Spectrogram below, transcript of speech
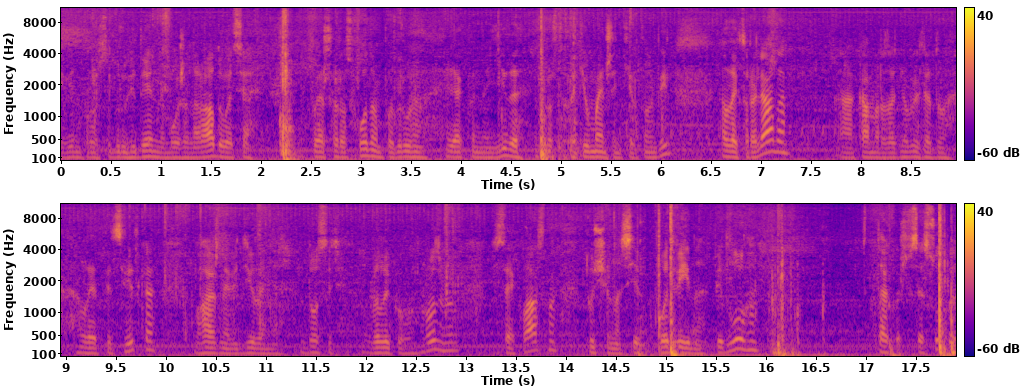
І він просто другий день не може нарадуватися. Перше розходом, по-друге, як він не їде. Просто хотів меншенький автомобіль. Електроляда, камера заднього вигляду, led підсвітка, багажне відділення досить великого розміру. Все класно. Тут ще в нас є подвійна підлога. Також все супер,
